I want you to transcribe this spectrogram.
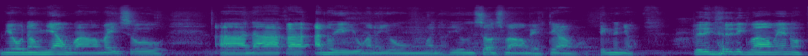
meow ng meow mga kamay. So, ah nakaka ano yung ano yung ano yung sounds mga kamay. Tingnan, tingnan nyo. Rinig na rinig mga kamay ano.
